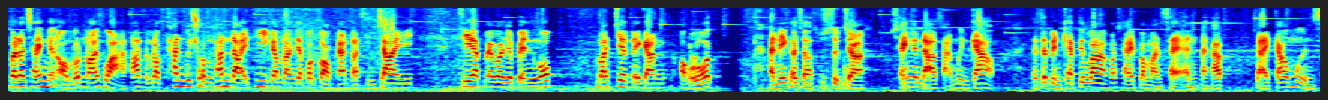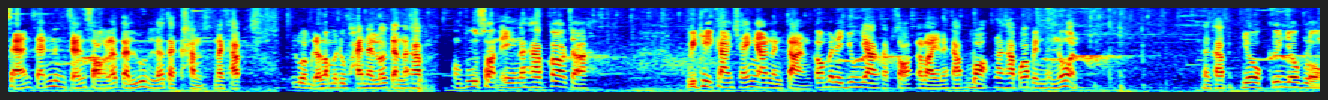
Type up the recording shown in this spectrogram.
มันจะใช้เงินออกรถน้อยกว่าถ้าสำหรับท่านผู้ชมท่านใดที่กำลังจะประกอบการตัดสินใจ เทียบไม่ว่าจะเป็นงบบัตเจ็ตในการออกรถ อันนี้ก็จะรู้สึกจะใช้เงินดาวสามหมื่นเก้าแต่ถ้าเป็นแคปติว่าก็ใช้ประมาณแสนนะครับแต่เก้าหมื่นแสนแสนหนึ่งแสนสองแล้วแต่รุ่นแล้วแต่คันนะครับรวมเดี๋ยวเรามาดูภายในรถกันนะครับ ของทูซอนเองนะครับก็จะวิธีการใช้งานต่างๆ ก็ไม่ได้ยุ่งยากซับซ้อนอะไรนะครับเบาะนะครับก็เป็นแมนนวล นะครับ โยกขึ้นโยกลง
